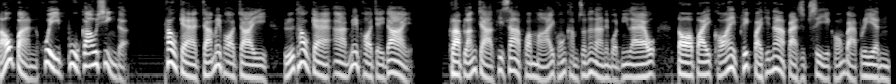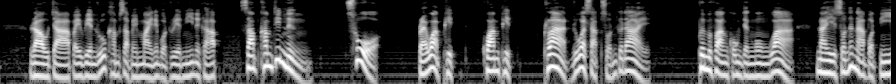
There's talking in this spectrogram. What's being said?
老板会不高兴的เท่าแก่จะไม่พอใจ หรือเท่าแก่อาจไม่พอใจได้ กลับหลังจากที่ทราบความหมายของคำสนทนาในบทนี้แล้ว ต่อไปขอให้พลิกไปที่หน้า 84 ของแบบเรียน เราจะไปเรียนรู้คำศัพท์ใหม่ๆในบทเรียนนี้นะครับ ศัพท์คำที่หนึ่งชั่ว แปลว่าผิด ความผิด พลาดหรือว่าสับสนก็ได้ เพื่อนผู้ฟังคงจะงงว่า ในสนทนาบทนี้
